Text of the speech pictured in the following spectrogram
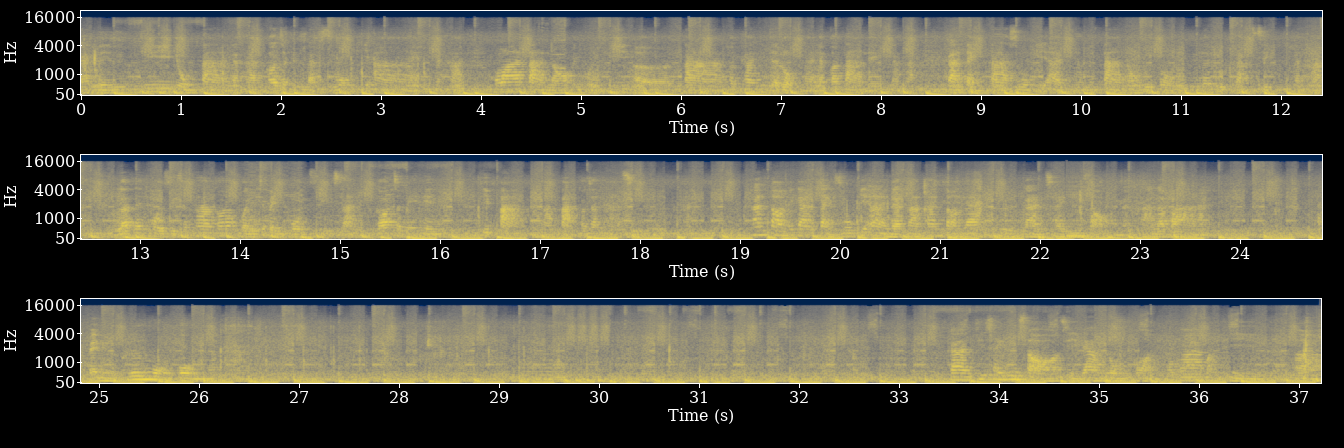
การเน้นที่ดวงตานะคะก็จะเป็นแบบ smoky eye นะคะเพราะว่าตาน้องเป็นคนที่เอ่อตาค่อนข้างที่จะหลบในแล้วก็ตาเล็กนะคะการแต่งตา smoky eye จะทำให้ตาน้องดูโตขึ้นและดูคลาสสิกนะคะและในโทนสีเสื้อผ้าก็วันนี้จะเป็นโทนสีสันก็จะไม่เน้นที่ปากนะคะปากก็จะทาสีนูดค่ะขั้นตอนในการแต่ง smoky eye นะคะขั้นตอนแรกคือการใช้ดินสอนะคะระบาย เป็นเครื่องวงกลมนะคะ การที่ใช้ดินสอสีดำลงก่อน เพราะว่าบางที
